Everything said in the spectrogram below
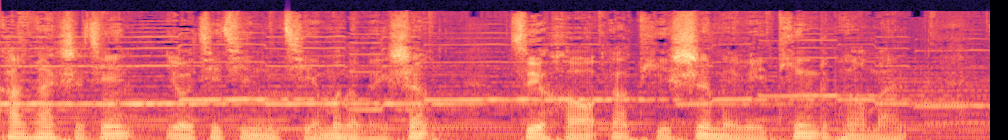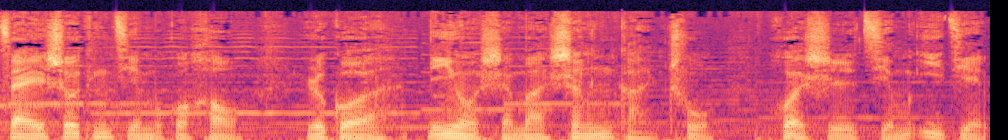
看看时间，又接近节目的尾声，最后要提示每位听众朋友们。在收听节目过后，如果您有什么生灵感触或是节目意见，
